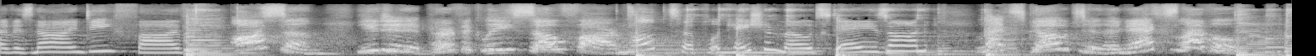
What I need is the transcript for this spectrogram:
5 is 95. Awesome! You did it perfectly so far. Multiplication mode stays on. Let's go to the next level.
